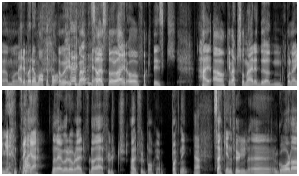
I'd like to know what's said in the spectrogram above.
jeg må, Er det bare å mate på? jeg må yppe meg, så Ja. jeg står jo her og faktisk hei, Jeg har ikke vært så nære døden på lenge, tenker Nei. jeg. Når jeg går over der, for da er jeg fullt, jeg har full påpakning. pakning. Ja. Sekken full. Uh, går da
